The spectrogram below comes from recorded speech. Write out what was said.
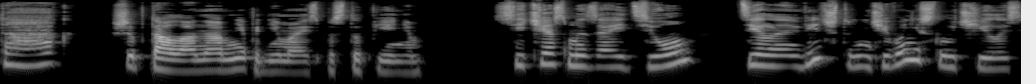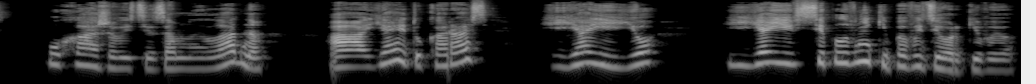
«Так», – шептала она мне, поднимаясь по ступеням. «Сейчас мы зайдем, делаем вид, что ничего не случилось. Ухаживайте за мной, ладно? А я эту карась, я ее, я ей все плавники повыдергиваю».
